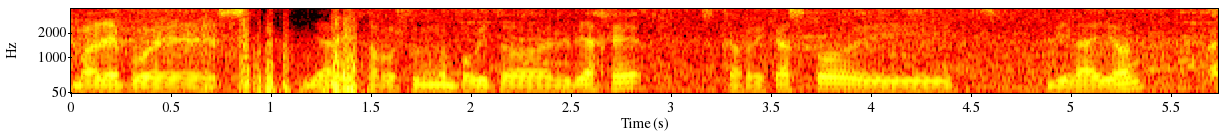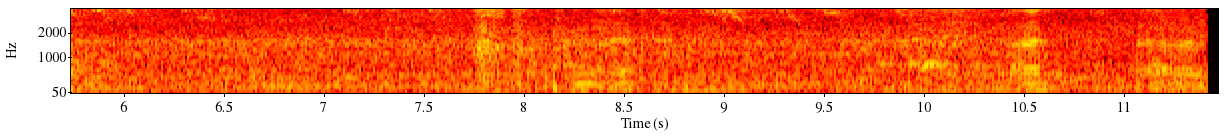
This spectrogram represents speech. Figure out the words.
Vale, pues ya nos ha resumido un poquito el viaje. Escarricasco y Vidayón. Gracias. Venga, ya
